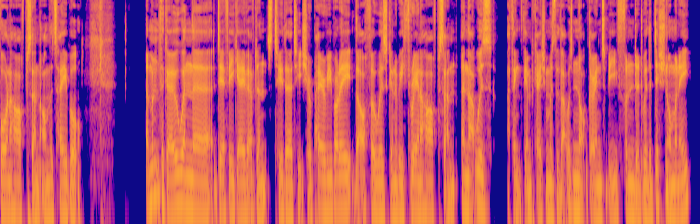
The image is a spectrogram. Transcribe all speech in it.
4.5% on the table. a month ago, when the DFE gave evidence to the teacher pay review body, the offer was going to be three and a half percent, and that was I think the implication was that that was not going to be funded with additional money,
